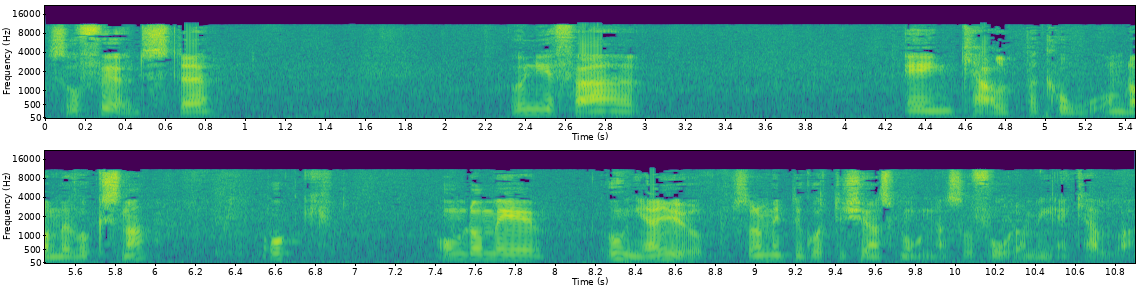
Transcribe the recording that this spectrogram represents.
så föds det ungefär en kalv per ko om de är vuxna. Och om de är unga djur, så de inte gått till könsmognad, så får de inga kalvar.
